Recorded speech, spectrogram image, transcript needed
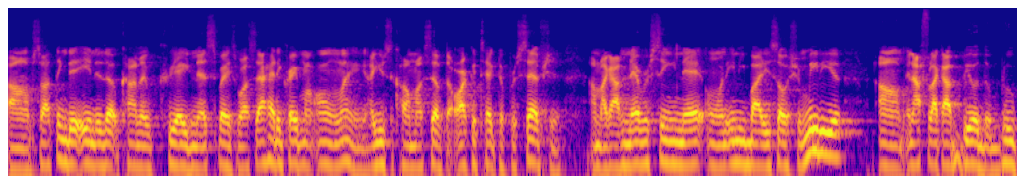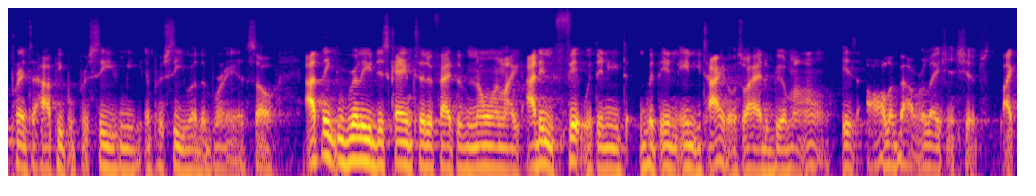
Um, so I think that ended up kind of creating that space where I said I had to create my own lane. I used to call myself the architect of perception. I'm like, I've never seen that on anybody's social media. Um, and I feel like I build the blueprint to how people perceive me and perceive other brands. So I think really just came to the fact of knowing like I didn't fit within any, within any title, so I had to build my own. It's all about relationships. Like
